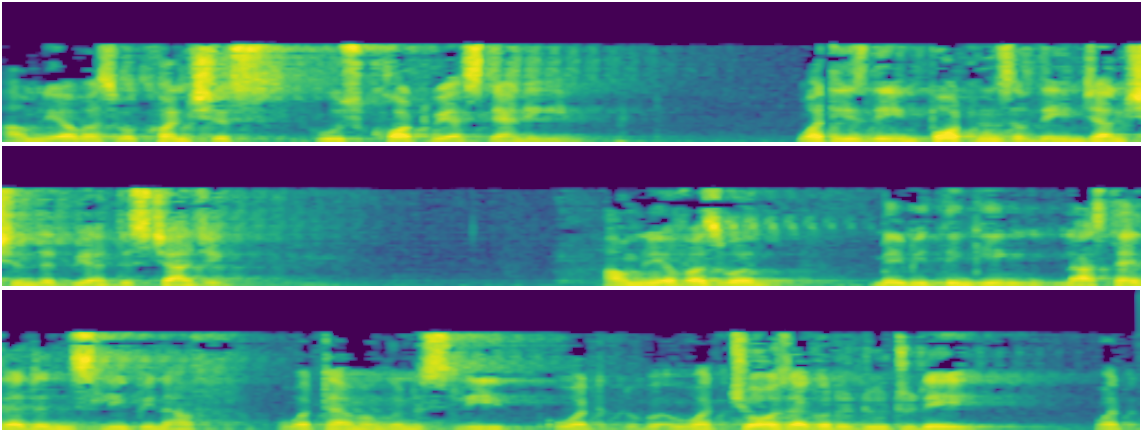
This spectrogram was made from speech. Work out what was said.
How many of us were conscious whose court we are standing in? What is the importance of the injunction that we are discharging? How many of us were maybe thinking, last night I didn't sleep enough, what time I'm going to sleep, what, what chores I got to do today, what,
